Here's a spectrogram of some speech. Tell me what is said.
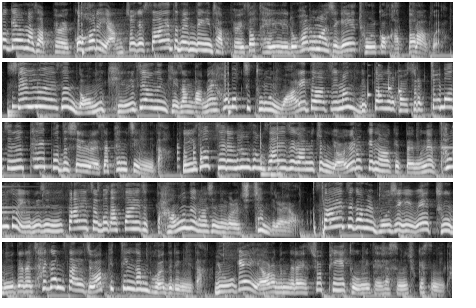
턱이 하나 잡혀있고 허리 양쪽에 side banding이 잡혀있어 데일리로 활용하시기에 좋을 것 같더라고요. 실루엣은 너무 길지 않은 기장감에 허벅지 통은 wide하지만 밑단으로 갈수록 좁아지는 tapered 실루엣의 팬츠입니다. 247은 항상 사이즈감이 좀 여유롭게 나왔기 때문에 평소 입으시는 사이즈보다 size down을 하시는 걸 추천드려요. 사이즈감을 보시기 위해 두 모델의 착용 사이즈와 fitting감 보여드립니다. 이게 여러분들의 쇼핑에 도움이 되셨으면 좋겠습니다.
